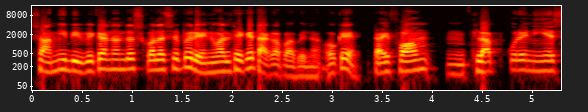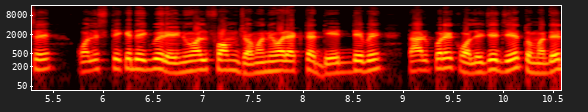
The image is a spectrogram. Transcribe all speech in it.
স্বামী বিবেকানন্দ স্কলারশিপের রেনুয়াল থেকে টাকা পাবে না ওকে তাই ফর্ম ফিল আপ করে নিয়ে এসে কলেজ থেকে দেখবে রেনুয়াল ফর্ম জমা নেওয়ার একটা ডেট দেবে। তারপরে কলেজে যে তোমাদের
